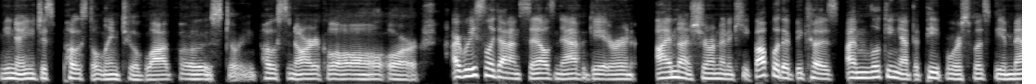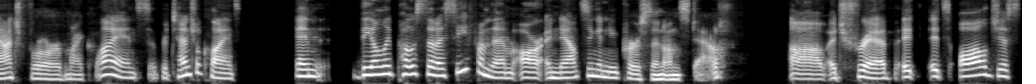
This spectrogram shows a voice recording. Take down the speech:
you know, you just post a link to a blog post or you post an article or I recently got on Sales Navigator and I'm not sure I'm going to keep up with it because I'm looking at the people who are supposed to be a match for my clients or potential clients. And the only posts that I see from them are announcing a new person on staff, um, a trip. It, it's all just,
